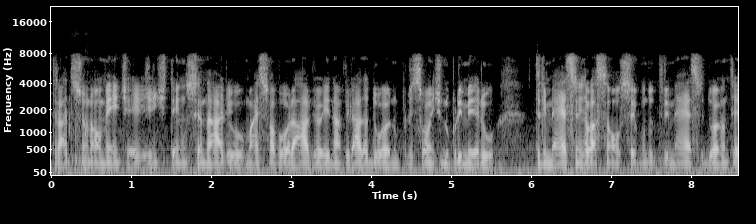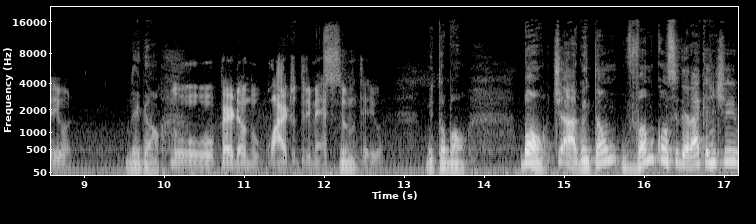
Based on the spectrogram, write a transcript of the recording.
tradicionalmente aí a gente tem um cenário mais favorável aí na virada do ano, principalmente no primeiro trimestre em relação ao segundo trimestre do ano anterior. Legal. No, perdão, no quarto trimestre Sim. do ano anterior. Muito bom. Bom, Tiago, então vamos considerar que a gente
